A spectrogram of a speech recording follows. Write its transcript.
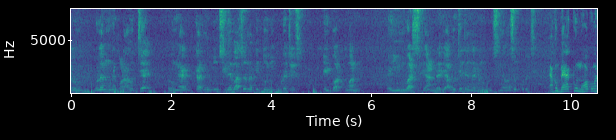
এবং বলে মনে করা হচ্ছে, এবং একটা নতুন সিলেবাসও নাকি তৈরি করেছে এই বর্তমান, এই ইউনিভার্সিটি আন্ডারে যা হয়েছে তাদের একটা নতুন সিলেবাসও করেছে। এখন ব্যারাকপুর মহকুমা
